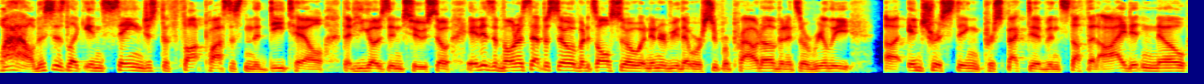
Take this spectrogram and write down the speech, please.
wow, this is like insane, just the thought process and the detail that he goes into. So it is a bonus episode, but it's also an interview that we're super proud of. And it's a really uh, interesting perspective and stuff that I didn't know.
